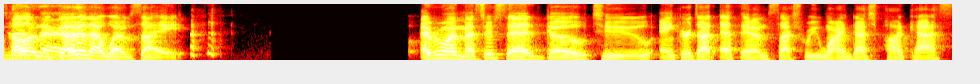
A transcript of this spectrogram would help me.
Tell them to go to that website. Everyone, Messer said go to anchor.fm slash rewind dash podcast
